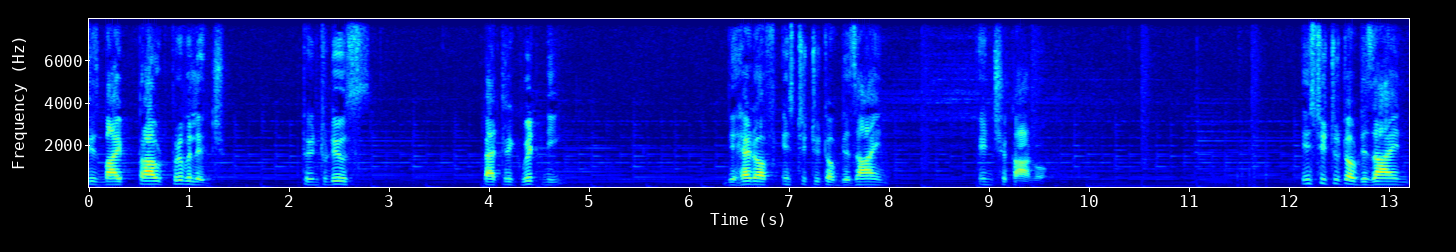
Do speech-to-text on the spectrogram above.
is my proud privilege to introduce Patrick Whitney, the head of Institute of Design in Chicago. Institute of Design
